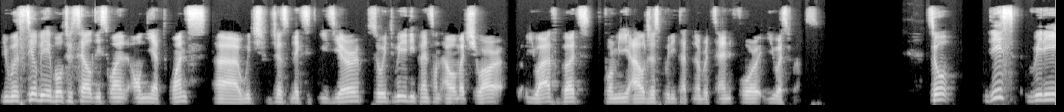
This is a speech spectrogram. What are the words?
You will still be able to sell this one only at once, uh, which just makes it easier. So it really depends on how much you are, you have. But for me, I'll just put it at number 10 for US realms. So this really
